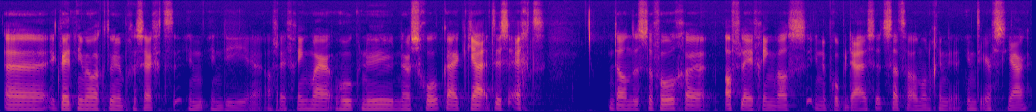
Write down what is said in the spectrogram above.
eh, ik weet niet meer wat ik toen heb gezegd in, in die eh, aflevering, maar hoe ik nu naar school kijk. Ja, het is echt dan dus de vorige aflevering was in de Propenduizen. Het staat allemaal nog in, in het eerste jaar.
